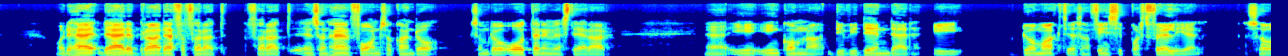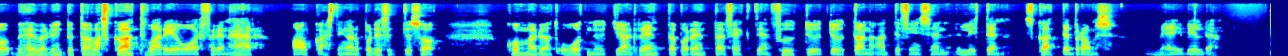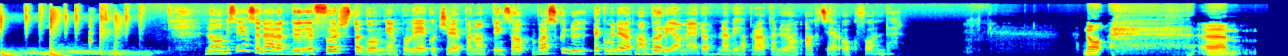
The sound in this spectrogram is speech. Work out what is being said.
Och det här, det här är bra därför för att, för att en sån här fond så kan då, som då återinvesterar eh, inkomna dividender i de aktier som finns i portföljen så behöver du inte betala skatt varje år för den här avkastningen och på det sättet så kommer du att åtnjuta ränta på ränta-effekten fullt ut utan att det finns en liten skattebroms med i bilden. No, om vi säger så där att du är första gången på väg att köpa någonting, så vad skulle du rekommendera att man börjar med då, när vi har pratat nu om aktier och fonder? No, um,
